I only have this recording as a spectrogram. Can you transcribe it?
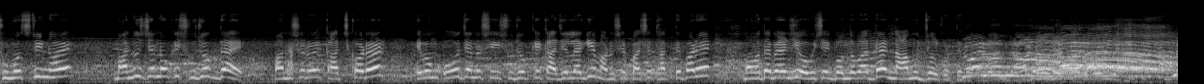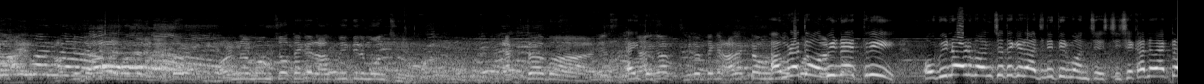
সুমসৃণ হয়। মানুষ যেন ওকে সুযোগ দেয় মানুষের হয়ে কাজ করার এবং ও যেন সেই সুযোগকে কাজে লাগিয়ে মানুষের পাশে থাকতে পারে। মমতা ব্যানার্জি, অভিষেক বন্দ্যোপাধ্যায়ের নাম উজ্জ্বল করতে পারে ধর্ণা মঞ্চ থেকে রাজনীতির মঞ্চ। আমরা তো অভিনেত্রী অভিনয়ের মঞ্চ থেকে রাজনীতির মঞ্চে এসেছি। সেখানেও একটা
